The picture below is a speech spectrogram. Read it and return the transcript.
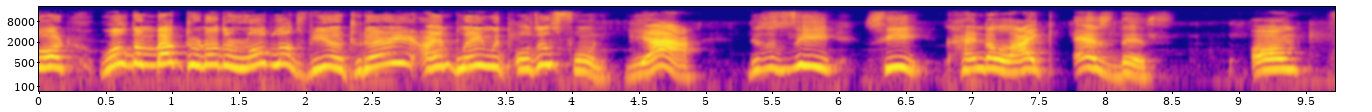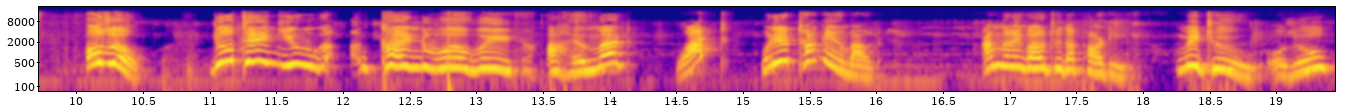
everyone, welcome back to another Roblox video. Today I am playing with Ozil's phone. Yeah, this is the see kinda like as this. Um, Ozil, do you think you kind of will be a helmet? What? What are you talking about? I'm gonna go to the party. Me too, Ozil.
